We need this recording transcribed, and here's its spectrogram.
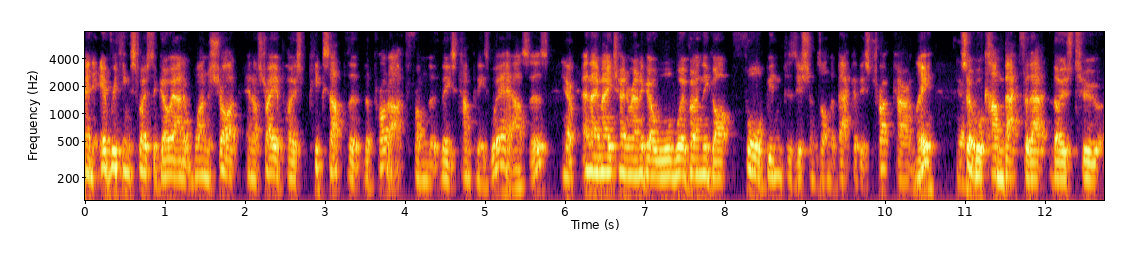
and everything's supposed to go out at one shot and Australia Post picks up the, the product from the, these companies' warehouses. Yep. And they may turn around and go, well, we've only got four bin positions on the back of this truck currently. Yep. So we'll come back for that those two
